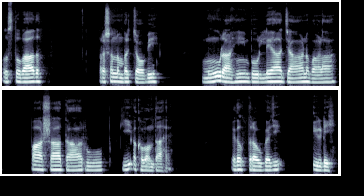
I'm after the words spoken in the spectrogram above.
ਉਸ ਤੋਂ ਬਾਅਦ ਪ੍ਰਸ਼ਨ ਨੰਬਰ 24 ਮੂੰਹ ਰਾਹੀਂ ਬੋਲਿਆ ਜਾਣ ਵਾਲਾ ਭਾਸ਼ਾ ਦਾ ਰੂਪ ਕੀ ਅਖਵਾਉਂਦਾ ਹੈ? ਇਹਦਾ ਉੱਤਰ ਆਊਗਾ ਜੀ, ਈਡੀ,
